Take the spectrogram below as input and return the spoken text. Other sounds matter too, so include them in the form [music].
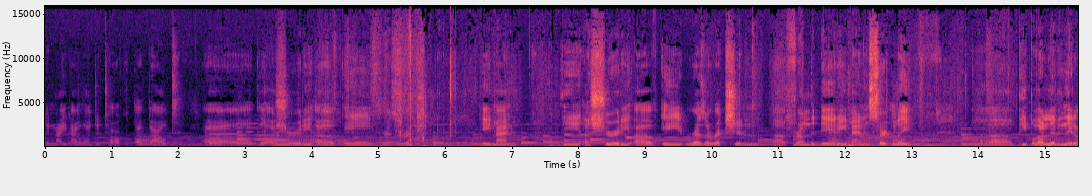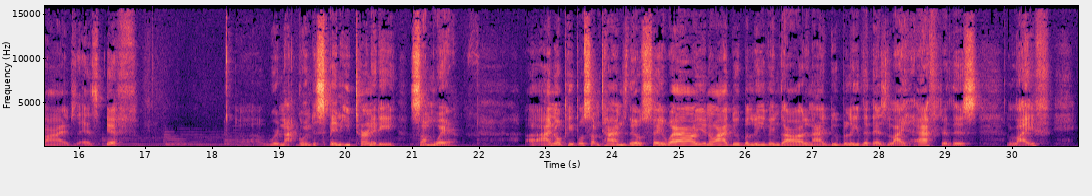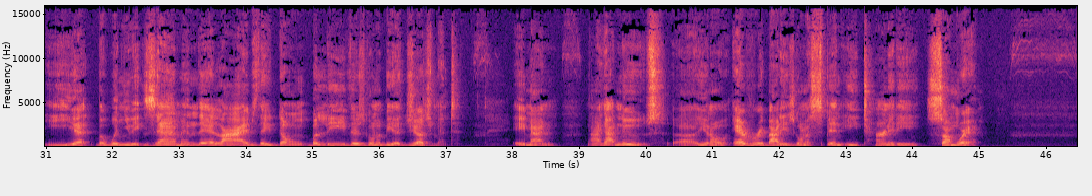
tonight I want to talk about uh, the assurity of a resurrection. Amen. The assurity of a resurrection uh, from the dead. Amen. And certainly, uh, people are living their lives as if uh, we're not going to spend eternity somewhere. Uh, I know people sometimes they'll say, well, you know, I do believe in God and I do believe that there's life after this life. Yet, but when you examine their lives, they don't believe there's going to be a judgment. Amen. I got news. Uh, you know, everybody's going to spend eternity somewhere.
